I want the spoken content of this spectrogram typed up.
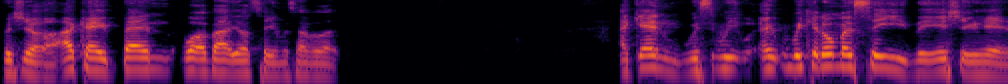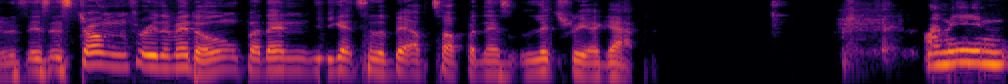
for sure. Okay, Ben, what about your team? Let's have a look. Again, we we uh, we can almost see the issue here. It's, it's, it's strong through the middle, but then you get to the bit up top, and there's literally a gap. I mean,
